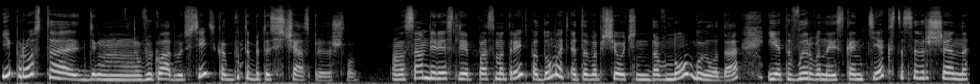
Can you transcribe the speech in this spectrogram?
и просто выкладывают в сеть, как будто бы это сейчас произошло. А на самом деле, если посмотреть, подумать, это вообще очень давно было, да, и это вырвано из контекста совершенно,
